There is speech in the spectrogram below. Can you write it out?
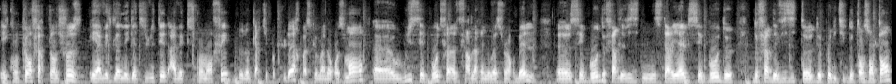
et qu'on peut en faire plein de choses. Et avec de la négativité, avec ce qu'on en fait de nos quartiers populaires, parce que malheureusement, euh, oui, c'est beau de faire, de faire de la rénovation urbaine, euh, c'est beau de faire des visites ministérielles, c'est beau de, de faire des visites de politique de temps en temps,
